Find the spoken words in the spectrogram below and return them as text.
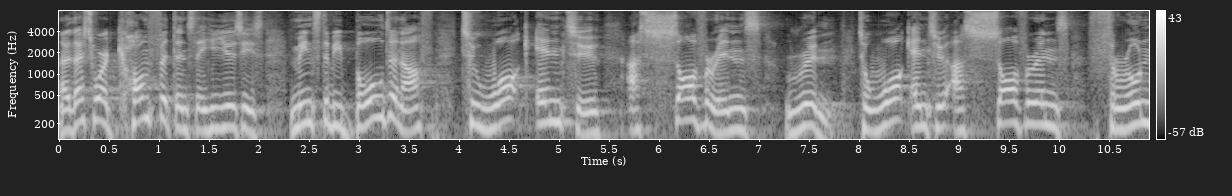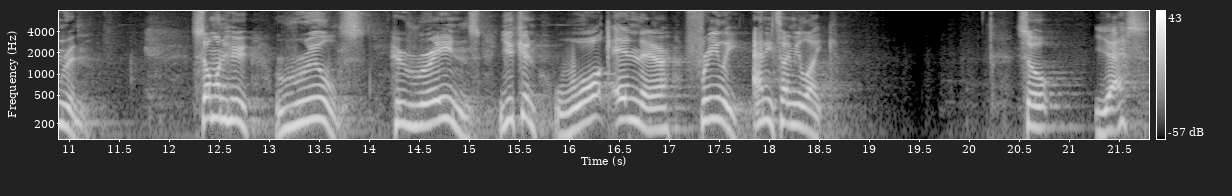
Now, this word confidence that he uses means to be bold enough to walk into a sovereign's room, to walk into a sovereign's throne room. Someone who rules, who reigns. You can walk in there freely anytime you like. So, yes,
